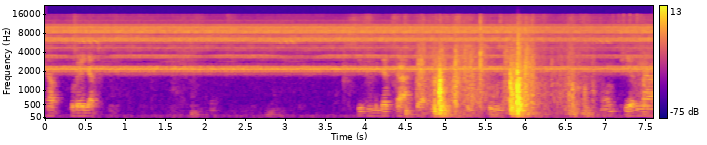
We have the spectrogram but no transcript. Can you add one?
ครับผู้ใดอยากคิดบรรยากาศแบบนี้คือน้องเทียงนะ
